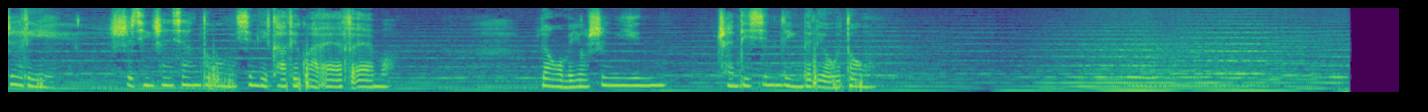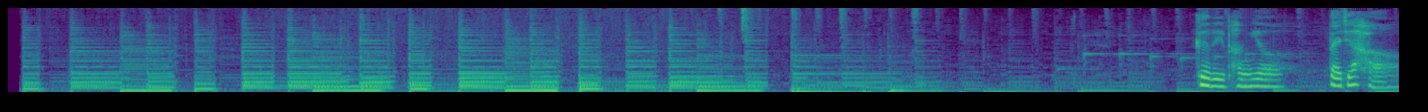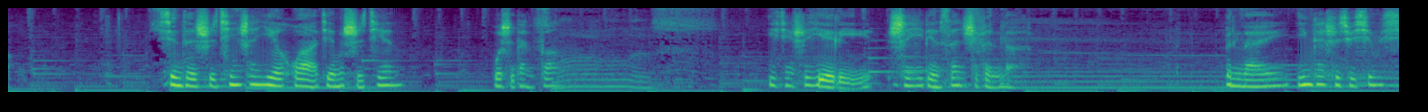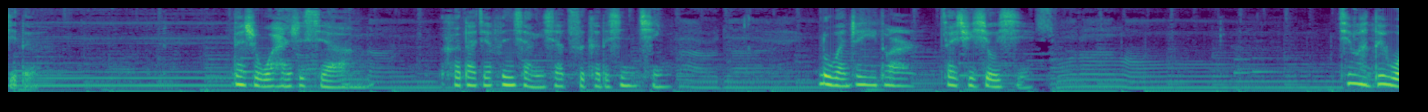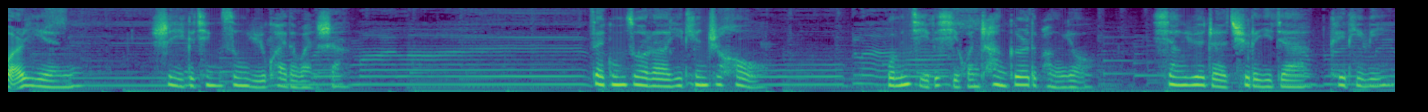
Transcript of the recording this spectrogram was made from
这里是青山香动心理咖啡馆 FM，让我们用声音传递心灵的流动。各位朋友，大家好。现在是青山夜话节目时间，我是淡芳。已经是夜里十一点三十分了，本来应该是去休息的，但是我还是想和大家分享一下此刻的心情。录完这一段再去休息。今晚对我而言是一个轻松愉快的晚上。在工作了一天之后，我们几个喜欢唱歌的朋友相约着去了一家 KTV，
